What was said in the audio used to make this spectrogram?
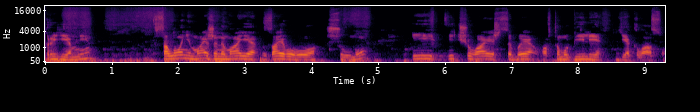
приємні. В салоні майже немає зайвого шуму, і відчуваєш себе в автомобілі Є-класу.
